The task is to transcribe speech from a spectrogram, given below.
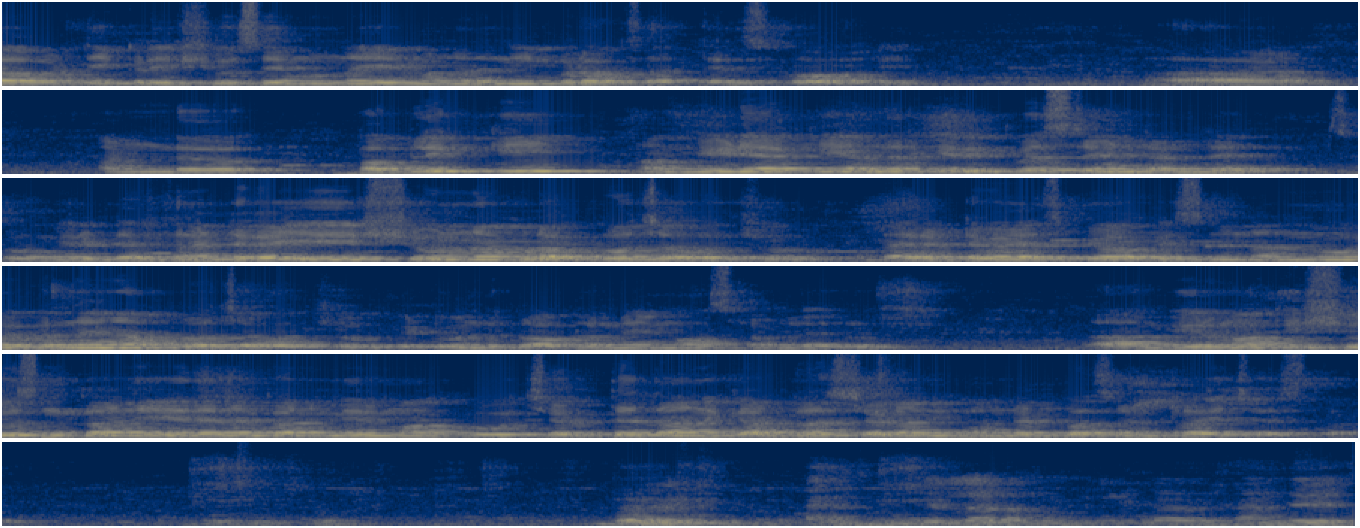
కాబట్టి ఇక్కడ ఇష్యూస్ ఏమున్నాయి ఏమన్నది నేను కూడా ఒకసారి తెలుసుకోవాలి. అండ్ పబ్లిక్కి మీడియాకి అందరికీ రిక్వెస్ట్ ఏంటంటే సో మీరు డెఫినెట్గా ఏ ఇష్యూ ఉన్నా కూడా అప్రోచ్ అవ్వచ్చు. డైరెక్ట్గా ఎస్పీ ఆఫీస్ని నన్ను ఎవరినైనా అప్రోచ్ అవ్వచ్చు. ఎటువంటి ప్రాబ్లం ఏం అవసరం లేదు. మీరు మాకు ఇష్యూస్ని కానీ ఏదైనా కానీ మీరు మాకు చెప్తే దానికి అడ్రస్ చేయడానికి హండ్రెడ్ పర్సెంట్ ట్రై చేస్తారు thank you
